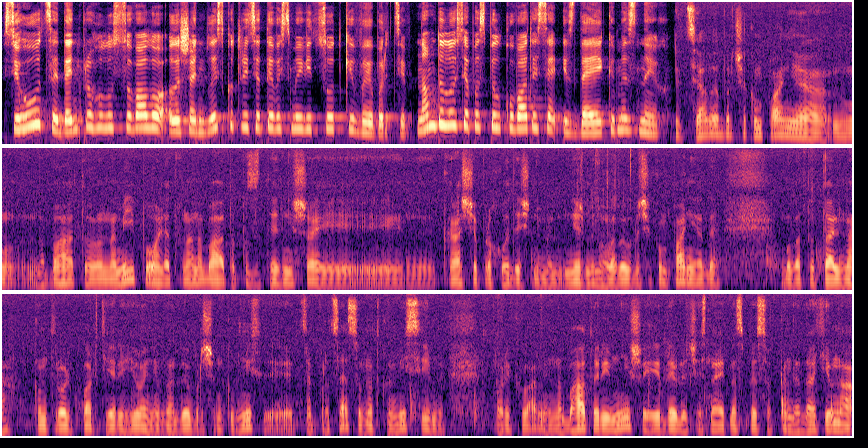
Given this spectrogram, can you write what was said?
Всього у цей день проголосувало лише близько 38% виборців. Нам вдалося поспілкуватися із деякими з них. Ця виборча кампанія, ну набагато, на мій погляд, вона набагато позитивніша і краще проходить, ніж ніж минула виборча кампанія, де була тотальна контроль партії регіонів над виборчим комісією, це процесом над комісіями по рекламі. Набагато рівніше і дивлячись навіть на список кандидатів на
